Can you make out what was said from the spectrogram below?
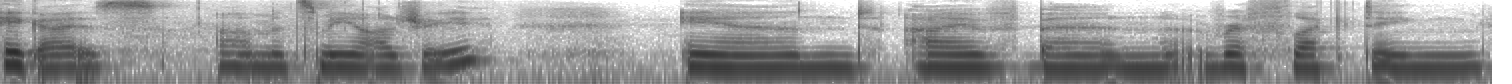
Hey guys, um, it's me, Audrey, and I've been reflecting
